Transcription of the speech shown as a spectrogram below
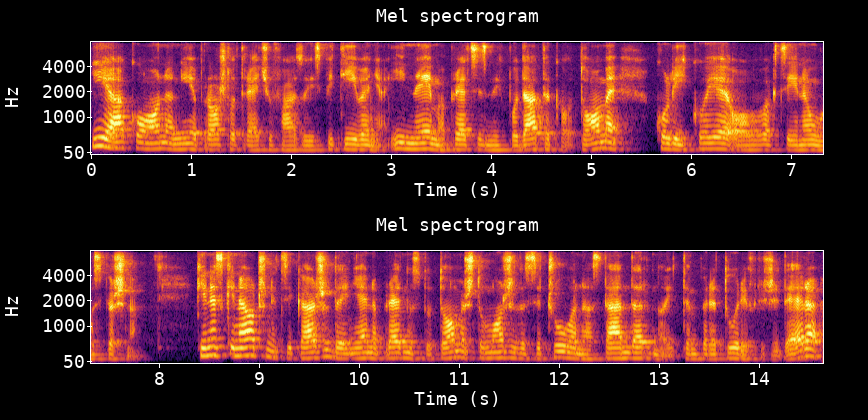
iako ona nije prošla treću fazu ispitivanja i nema preciznih podataka o tome koliko je ova vakcina uspešna. Kineski naučnici kažu da je njena prednost u tome što može da se čuva na standardnoj temperaturi frižidera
